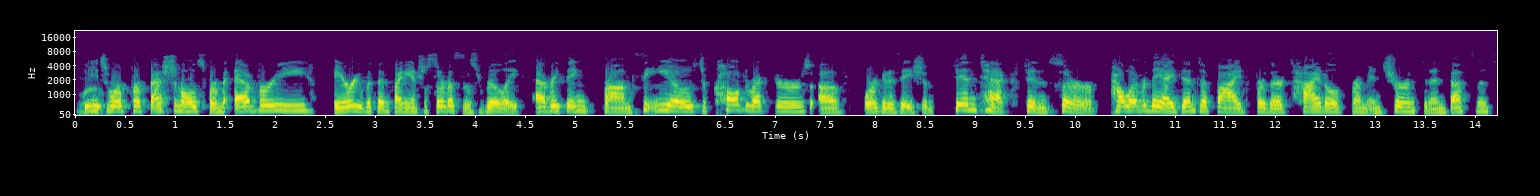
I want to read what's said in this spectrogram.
Wow. These were professionals from every area within financial services, really. Everything from CEOs to call directors of organizations, fintech, FinServe, however they identified for their title from insurance and investments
